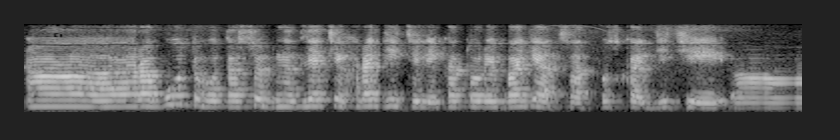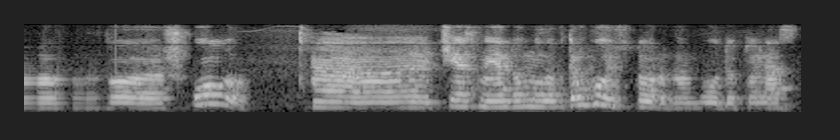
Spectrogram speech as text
работу, вот особенно для тех родителей, которые боятся отпускать детей в школу, честно, я думала, в другую сторону будут у нас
